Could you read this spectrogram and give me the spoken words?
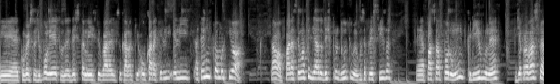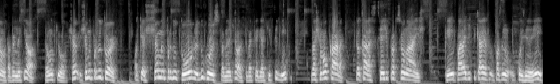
é, conversão de boleto, né? Vê se também esse cara, esse cara aqui, o cara aqui, ele, ele até informa aqui, ó, tá, ó, para ser um afiliado deste produto, você precisa é, passar por um crivo, né, de aprovação, tá vendo aqui, ó? Então aqui, ó, chame o produtor. Aqui, ó, chame o produtor do curso, tá vendo aqui, ó? Você vai pegar aqui esse link, vai chamar o cara. Então, cara, seja profissionais, ok? Para de ficar fazendo coisinha aí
